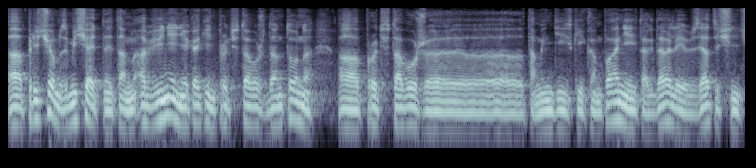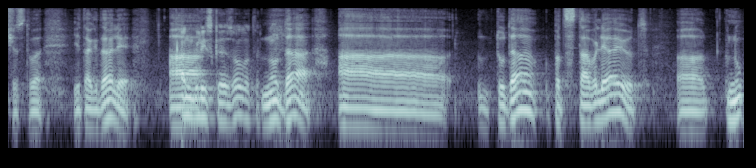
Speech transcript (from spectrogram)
А, причем замечательные там обвинения какие-нибудь против того же Д'Антона, а, против того же э, там индийские компании и так далее, взяточничество и так далее. А, Английское золото. Ну да. А туда подставляют а, ну,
